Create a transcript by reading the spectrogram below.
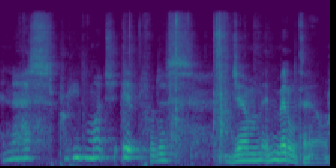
And that's pretty much it for this gym in Middletown.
